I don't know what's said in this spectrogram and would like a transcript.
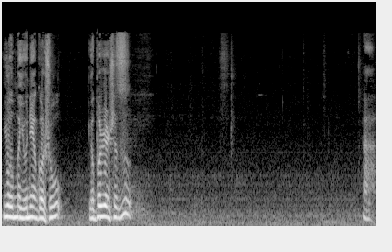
又没有念过书，又不认识字，啊，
